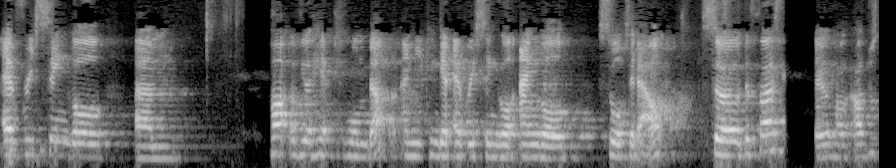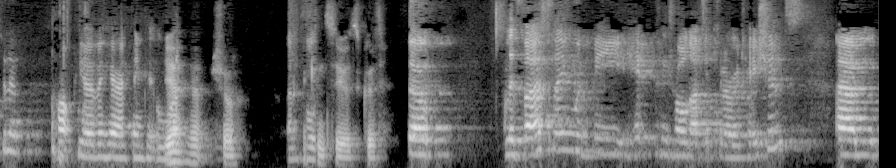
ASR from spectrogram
every single um, part of your hips warmed up and you can get every single angle sorted out. So the first thing I'm just going to pop you over here. I think it'll work. Yeah, yeah, sure. I can see it's good. So the first thing would be hip controlled articular rotations. Um,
